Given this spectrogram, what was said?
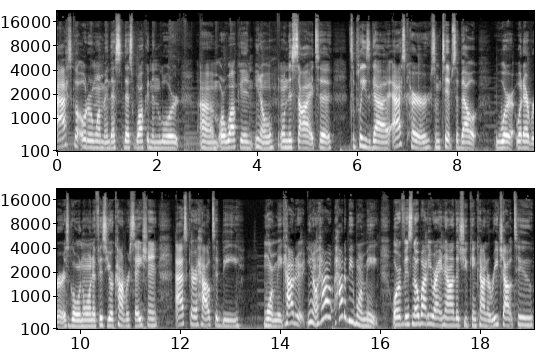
Ask an older woman that's that's walking in the Lord um, or walking, you know, on this side to to please God. Ask her some tips about where whatever is going on. If it's your conversation, ask her how to be more meek? How to you know how how to be more meek? Or if it's nobody right now that you can kind of reach out to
